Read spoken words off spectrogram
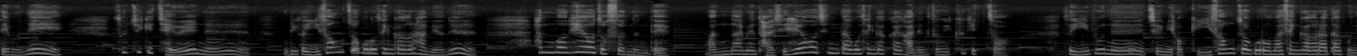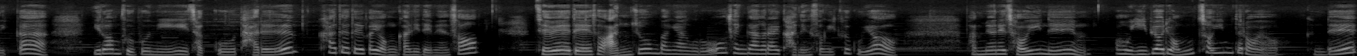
때문에 솔직히 재회는 우리가 이성적으로 생각을 하면은 한번 헤어졌었는데 만나면 다시 헤어진다고 생각할 가능성이 크겠죠. 그래서 이분은 지금 이렇게 이성적으로만 생각을 하다 보니까 이런 부분이 자꾸 다른 카드들과 연관이 되면서 재회에 대해서 안 좋은 방향으로 생각을 할 가능성이 크고요. 반면에 저희는 어, 이별이 엄청 힘들어요. 근데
